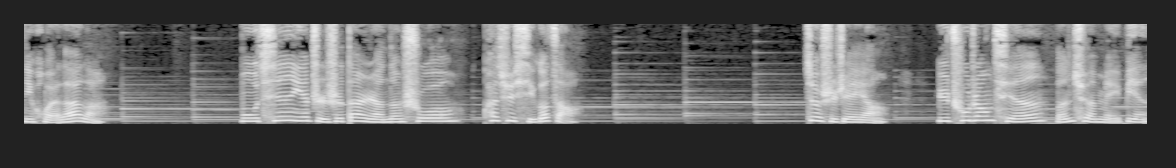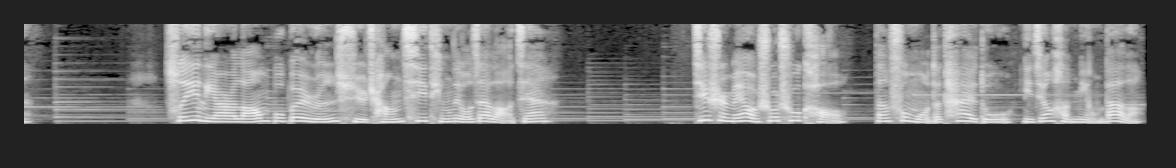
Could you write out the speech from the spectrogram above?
你回来了。”母亲也只是淡然地说：“快去洗个澡。”就是这样。与出征前完全没变，所以李二郎不被允许长期停留在老家。即使没有说出口，但父母的态度已经很明白了。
